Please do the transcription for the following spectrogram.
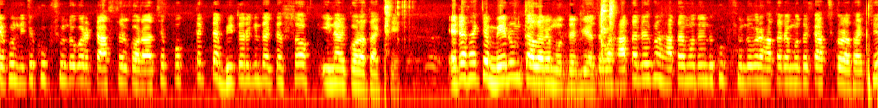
দেখুন, নিচে খুব সুন্দর করে টার্সেল করা আছে। প্রত্যেকটা ভিতরে কিন্তু একটা সফট ইনার করা থাকছে। এটা থাকছে মেরুন কালারের মধ্যে বিয়ে এবং হাতাটা দেখুন, হাতার মধ্যে কিন্তু খুব সুন্দর করে হাতারের মধ্যে কাজ করা থাকছে।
